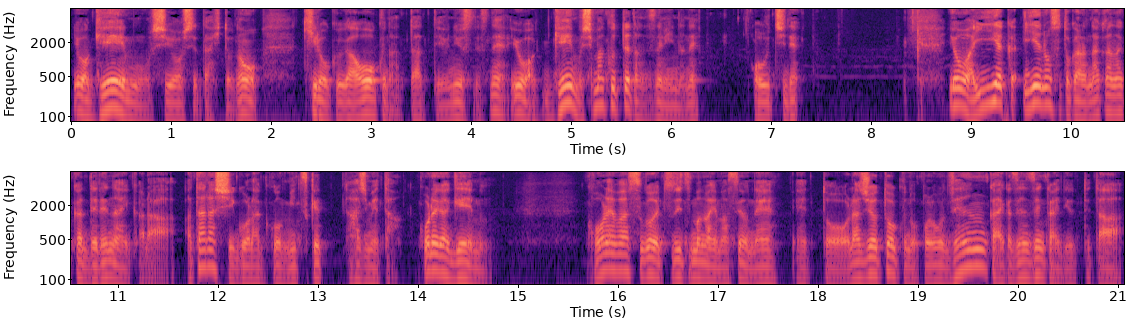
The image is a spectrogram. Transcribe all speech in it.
要はゲームを使用してた人の記録が多くなったっていうニュースですね。要はゲームしまくってたんですね、みんなね。お家で。要は家か、家の外からなかなか出れないから、新しい娯楽を見つけ始めた。これがゲーム。これはすごい辻褄がいますよね。えっと、ラジオトークのこれ前回か前々回で言ってた、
